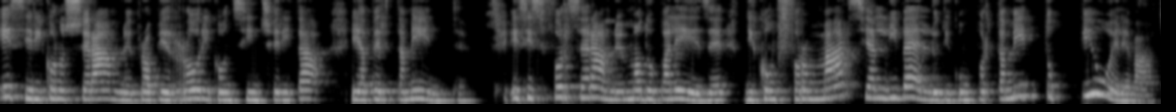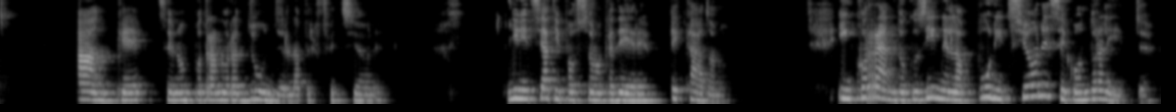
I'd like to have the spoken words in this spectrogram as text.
Essi riconosceranno i propri errori con sincerità e apertamente e si sforzeranno in modo palese di conformarsi al livello di comportamento più elevato, anche se non potranno raggiungere la perfezione gli iniziati possono cadere e cadono, incorrendo così nella punizione secondo la legge.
